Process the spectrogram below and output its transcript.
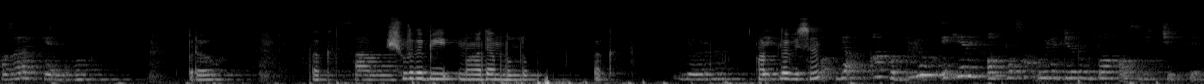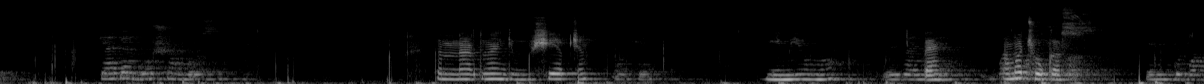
Kazarak geldim oğlum. Bravo. Bak şurada bir maden buldum. Bak Gördüm. atla bir sen. Ya kanka blok ekerek atlasam öyle canım daha az gidecekti. Gel gel boş şu an burası. Ben merdiven gibi bir şey yapacağım. Okey. Yemiyor lan. Ee, ben, Ben. Ama çok az. Benim de bayağı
